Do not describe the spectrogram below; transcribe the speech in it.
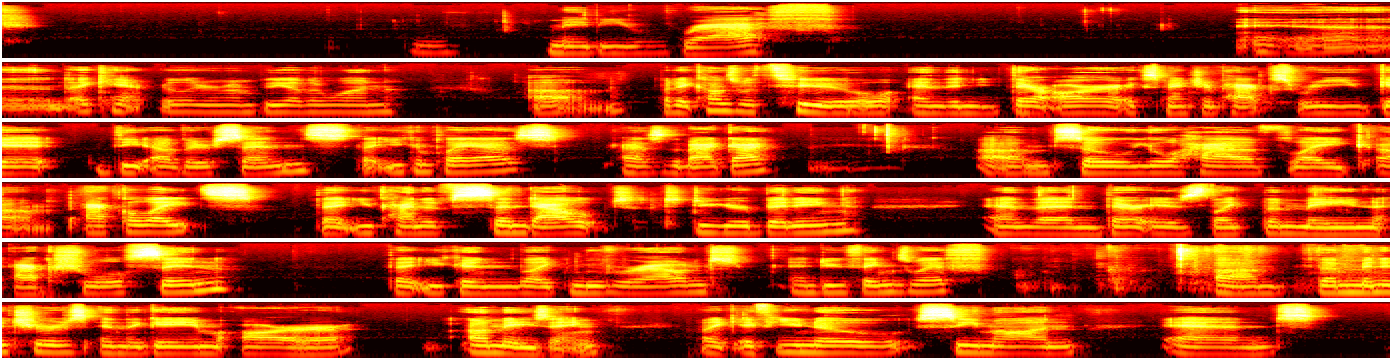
maybe Wrath. And I can't really remember the other one. Um, but it comes with two, and then there are expansion packs where you get the other sins that you can play as, as the bad guy. Um, so you'll have like um, acolytes that you kind of send out to do your bidding, and then there is like the main actual sin that you can like move around and do things with. Um, the miniatures in the game are amazing. Like if you know CMON and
